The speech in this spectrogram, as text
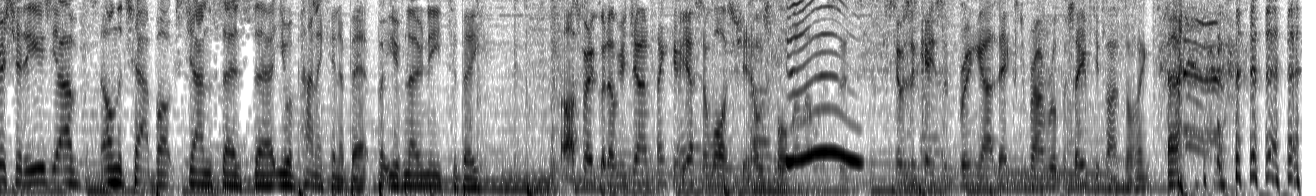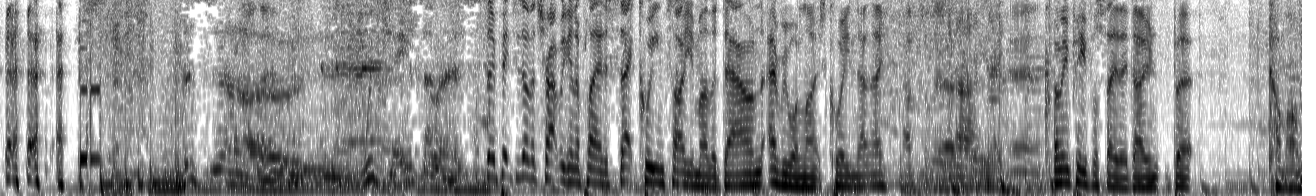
Richard, you, you have, on the chat box, Jan says uh, you were panicking a bit, but you've no need to be. Oh, that's very good of you, Jan. Thank you. Yes, I was. She knows for. It was a case of bringing out the extra brown rubber safety pants, I think. The Zone with Jay Summers. So, picked another track we're going to play in a sec. Queen, Tie Your Mother Down. Everyone likes Queen, don't they? Absolutely. yeah. I mean, people say they don't, but come on.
